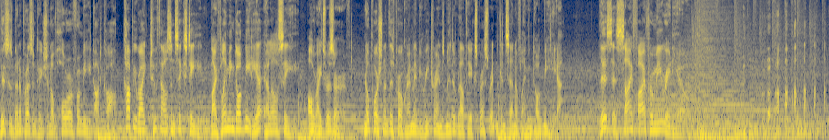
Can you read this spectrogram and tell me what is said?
This has been a presentation of HorrorForMe.com. Copyright 2016 by Flaming Dog Media, LLC. All rights reserved. No portion of this program may be retransmitted without the express written consent of Flaming Dog Media. This is Sci Fi for Me Radio.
